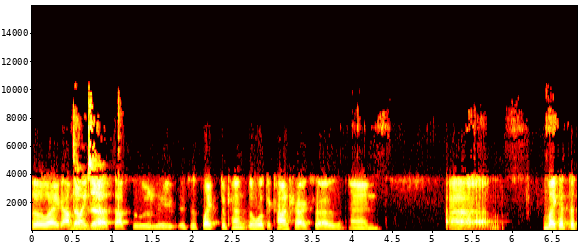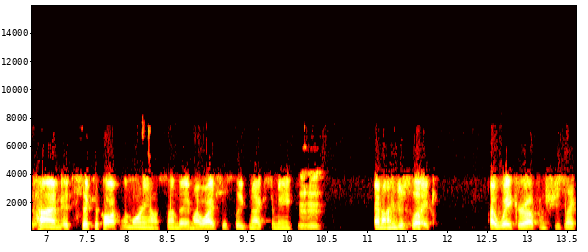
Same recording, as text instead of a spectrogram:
So like I'm Thumbs like up. yes, absolutely. It just like depends on what the contract says and um like at the time it's six o'clock in the morning on Sunday. My wife's asleep next to me, mm-hmm. and I'm just like, I wake her up and she's like,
